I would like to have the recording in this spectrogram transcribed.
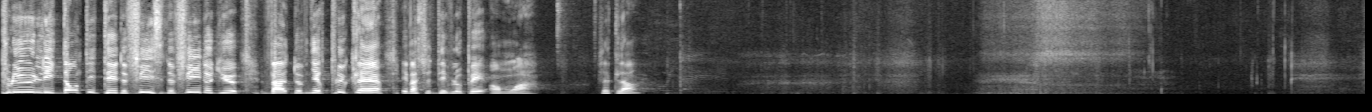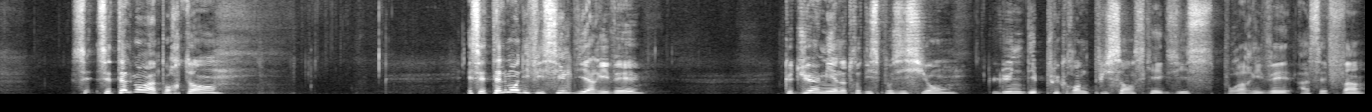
plus l'identité de fils et de fille de Dieu va devenir plus claire et va se développer en moi. Vous êtes là? C'est tellement important et c'est tellement difficile d'y arriver que Dieu a mis à notre disposition l'une des plus grandes puissances qui existent pour arriver à ses fins,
